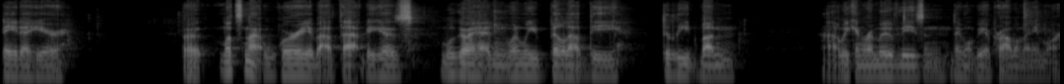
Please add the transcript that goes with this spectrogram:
data here, but let's not worry about that because we'll go ahead and when we build out the delete button, uh, we can remove these and they won't be a problem anymore.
